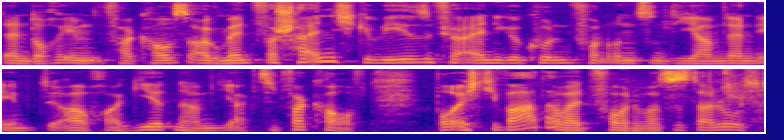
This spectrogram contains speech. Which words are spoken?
dann doch eben ein Verkaufsargument wahrscheinlich gewesen für einige Kunden von uns und die haben dann eben auch agiert und haben die Aktien verkauft. Bei euch die Warta weit vorne, was ist da los?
